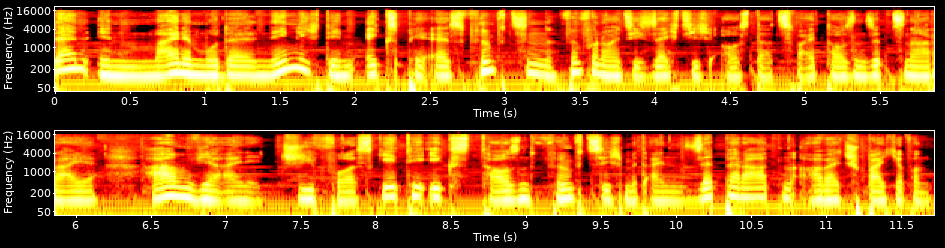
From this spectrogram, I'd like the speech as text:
Denn in meinem Modell, nämlich dem XPS 159560 aus der 2017er Reihe, haben wir eine GeForce GTX 1050 mit einem separaten Arbeitsspeicher von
